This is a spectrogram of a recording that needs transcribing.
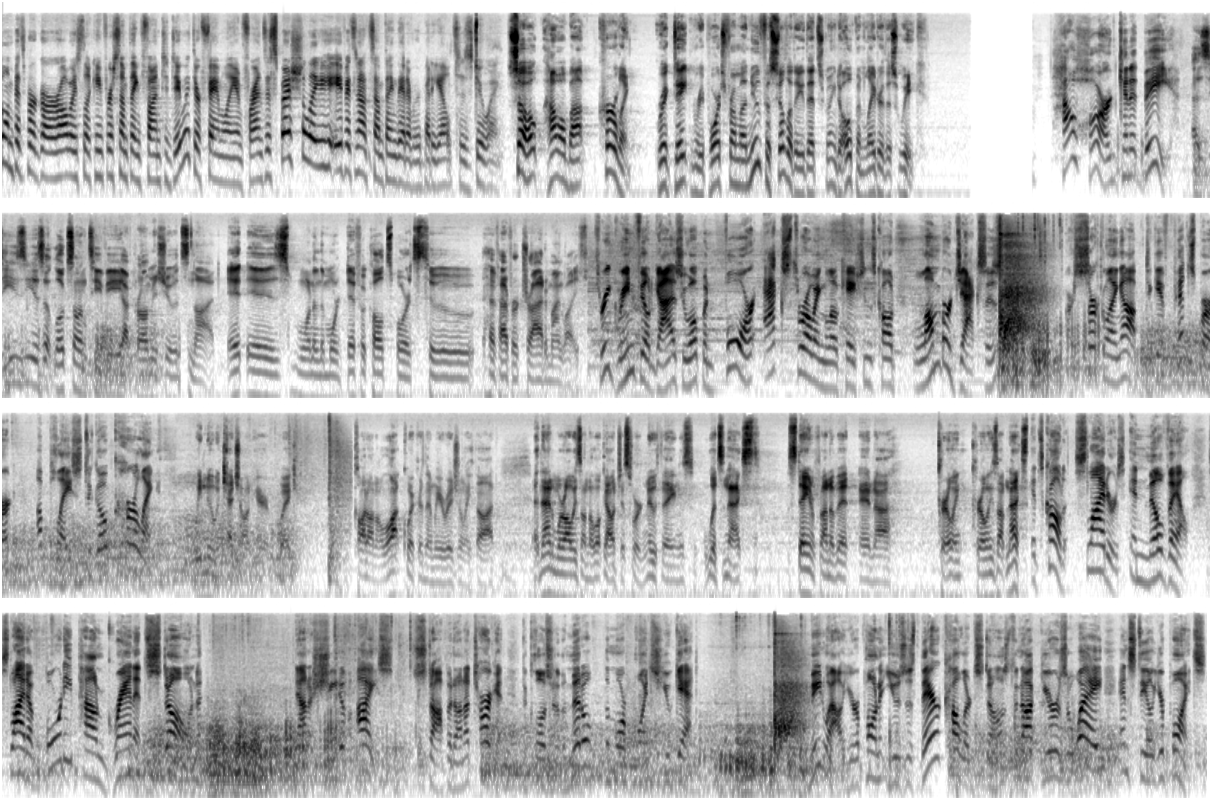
People in Pittsburgh are always looking for something fun to do with their family and friends, especially if it's not something that everybody else is doing. So, how about curling? Rick Dayton reports from a new facility that's going to open later this week. How hard can it be? As easy as it looks on TV, I promise you it's not. It is one of the more difficult sports to have ever tried in my life. Three Greenfield guys who opened four axe throwing locations called Lumberjaxes are circling up to give Pittsburgh a place to go curling. We knew we'd catch on here quick. Caught on a lot quicker than we originally thought. And then we're always on the lookout just for new things. What's next? Stay in front of it and uh, curling. Curling's up next. It's called Sliders in Millvale. Slide a 40 pound granite stone down a sheet of ice. Stop it on a target. The closer to the middle, the more points you get. Meanwhile, your opponent uses their colored stones to knock yours away and steal your points.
